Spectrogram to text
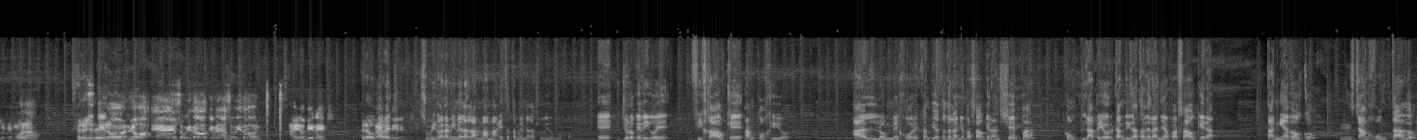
Lo que mola. Pero yo te luego, ¡eh, subidón! ¡Que me da subidón! Ahí lo tienes. Pero Ahí a ver, tienes. subidón a mí me dan las mamas. Esta también me da subidón, ojo. Eh, yo lo que digo es, fijaos que han cogido a los mejores candidatos del año pasado, que eran Shepard, con la peor candidata del año pasado, que era Tania Doko. ¿Mm? Se han juntado,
